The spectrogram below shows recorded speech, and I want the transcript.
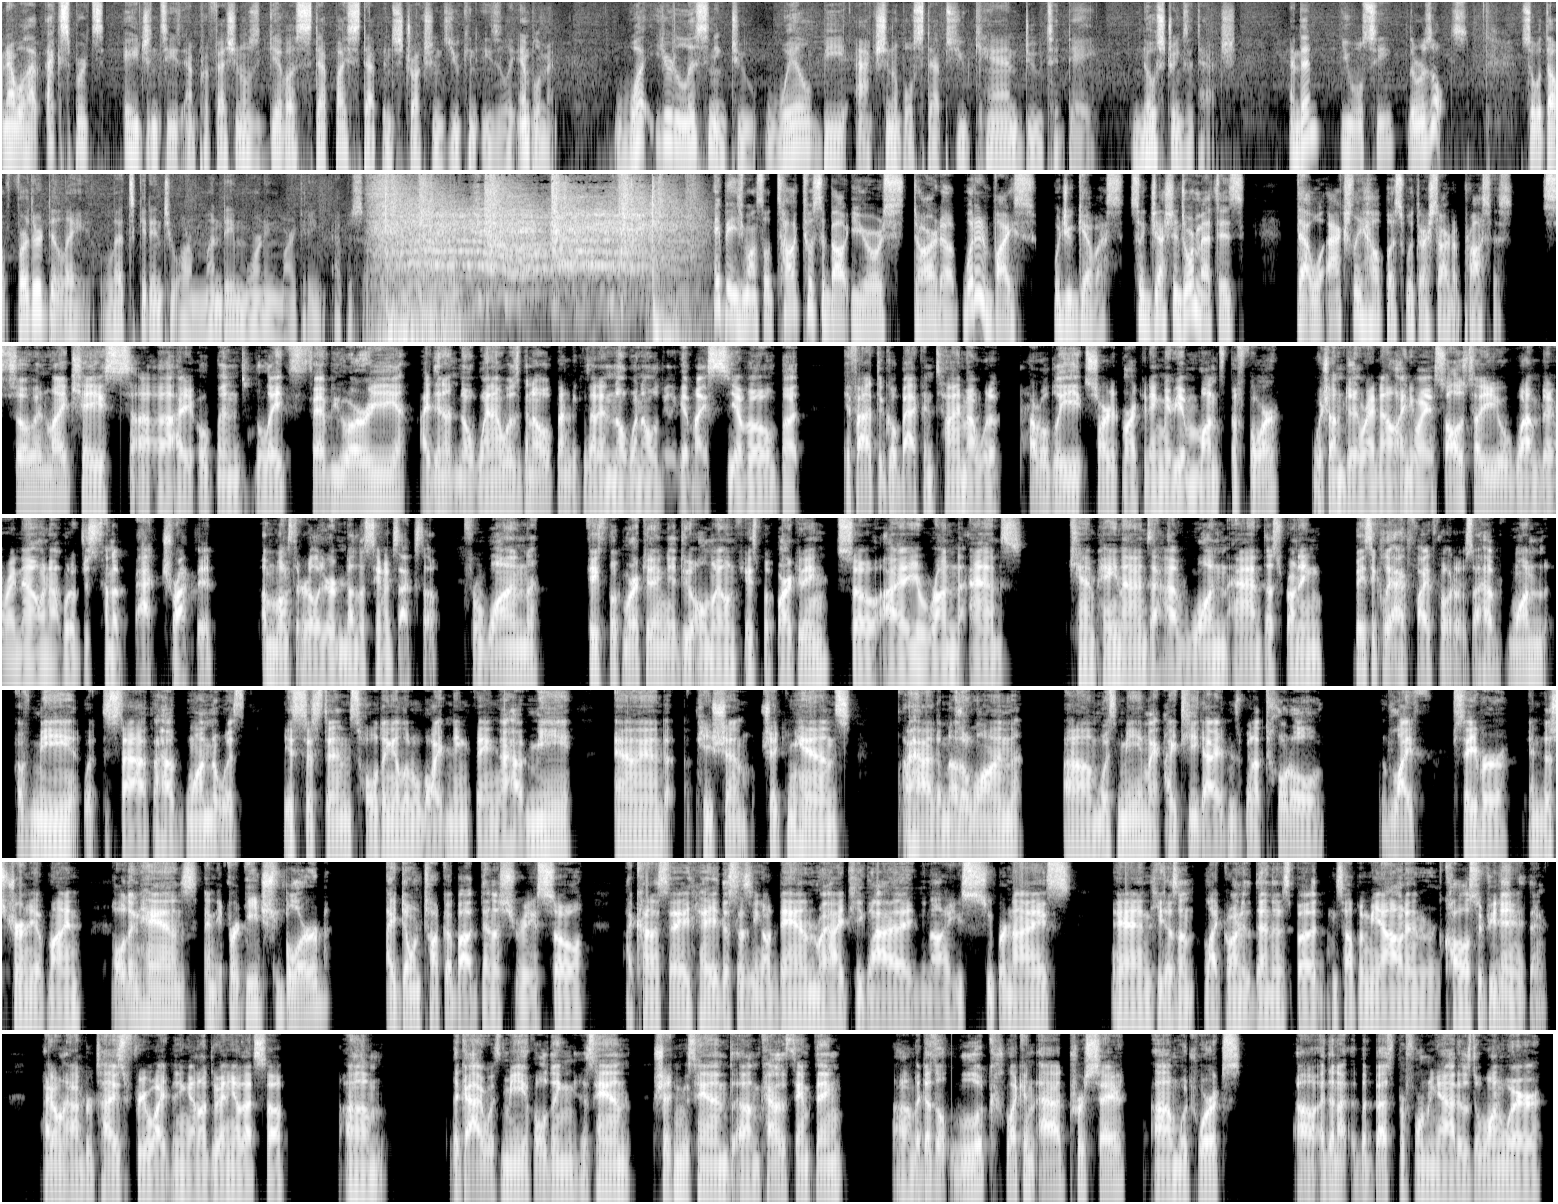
and I will have experts, agencies, and professionals give us step by step instructions you can easily implement. What you're listening to will be actionable steps you can do today, no strings attached. And then you will see the results. So, without further delay, let's get into our Monday morning marketing episode. Hey, Pejman, so talk to us about your startup. What advice would you give us? Suggestions or methods that will actually help us with our startup process? So in my case, uh, I opened late February. I didn't know when I was going to open because I didn't know when I was going to get my CFO. But if I had to go back in time, I would have probably started marketing maybe a month before, which I'm doing right now anyway. So I'll just tell you what I'm doing right now. And I would have just kind of backtracked it a month earlier and done the same exact stuff. For one, Facebook marketing, I do all my own Facebook marketing. So I run ads campaign ads. I have one ad that's running. Basically, I have five photos. I have one of me with the staff. I have one with the assistants holding a little whitening thing. I have me and a patient shaking hands. I had another one um, with me and my IT guy who's been a total lifesaver in this journey of mine, holding hands. And for each blurb, I don't talk about dentistry. So I kind of say, hey, this is, you know, Dan, my IT guy. You know, he's super nice and he doesn't like going to the dentist, but he's helping me out and call us if you need anything. I don't advertise free whitening. I don't do any of that stuff. Um, the guy with me holding his hand, shaking his hand, um, kind of the same thing. Um, it doesn't look like an ad per se, um, which works. Uh, and then I, the best performing ad is the one where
